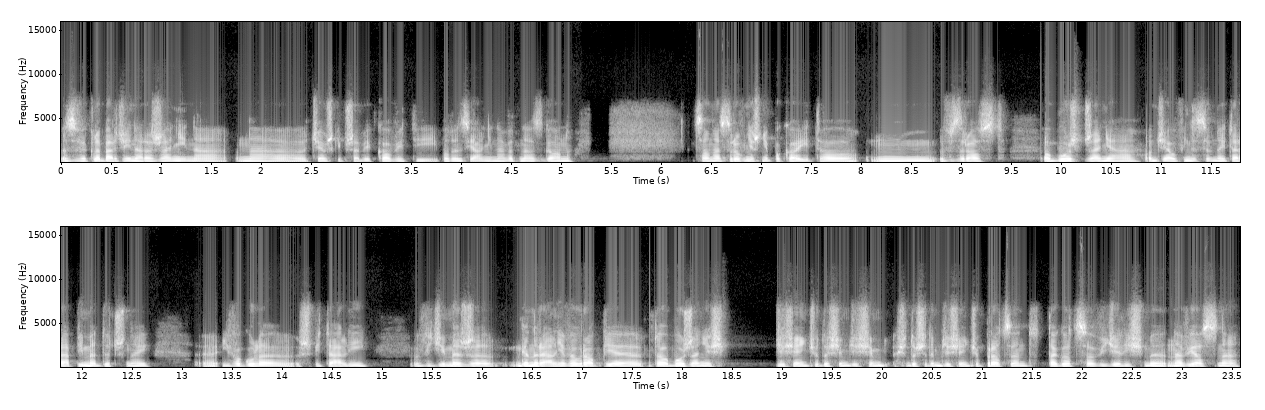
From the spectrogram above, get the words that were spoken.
zwykle bardziej narażeni na, na ciężki przebieg COVID i potencjalnie nawet na zgon. Co nas również niepokoi, to mm, wzrost obłożenia oddziałów intensywnej terapii medycznej i w ogóle szpitali. Widzimy, że generalnie w Europie to obłożenie 10 do 70%, do 70% tego, co widzieliśmy na wiosnę,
